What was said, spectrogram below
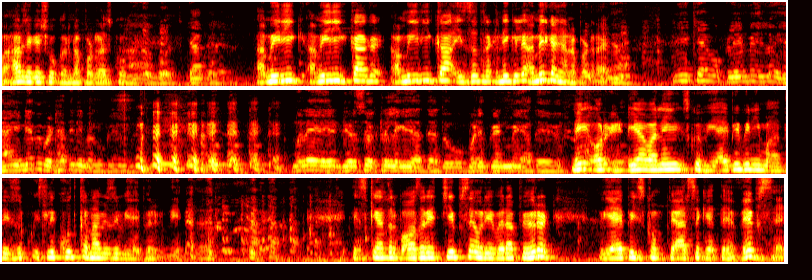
बाहर जगह शो करना पड़ रहा है इसको। हाँ क्या करे? अमीरी अमेरिका अमेरिका इज़्ज़त रखने के लिए अमेरिका जाना पड़ रहा है। हाँ, ये क्या वो प्लेन में लोग यहाँ इंडिया में बैठाते नहीं मेरे को प्लेन में। बोले डेढ़ सौ एक्टर लेके जाता है तो बड़े प्लेन में आते हैं। नहीं और इंडिया वाले इसको वीआईपी भी नहीं मानते इसलिए खुद का नाम इसे वीआईपी रख दिया। इसके अंदर बहुत सारे चिप्स है और ये मेरा फेवरेट वीआईपी जिसको हम प्यार से कहते हैं वेब्स है।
